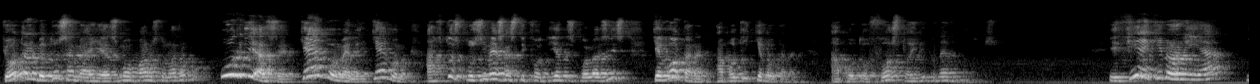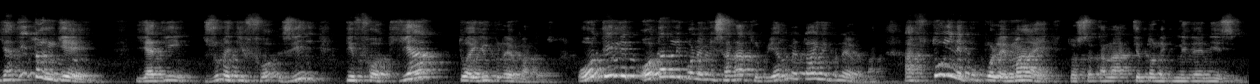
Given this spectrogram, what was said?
Και όταν πετούσαμε αγιασμό πάνω στον άνθρωπο, ούρλιαζε. Και εγώ με λέει, και εγώ. Αυτός που ζει μέσα στη φωτιά της κολασής, και εγώτανε. Από τι και εγώτανε. Από το φως του Αγίου Πνεύματος. Η Θεία Κοινωνία γιατί τον γκέι. Γιατί ζούμε τη, φω... ζει τη φωτιά του Αγίου Πνεύματος. Ό,τι, όταν λοιπόν εμείς σαν άνθρωποι έχουμε το Άγιο Πνεύμα, αυτό είναι που πολεμάει τον σατανά και τον εκμηδενίζει.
